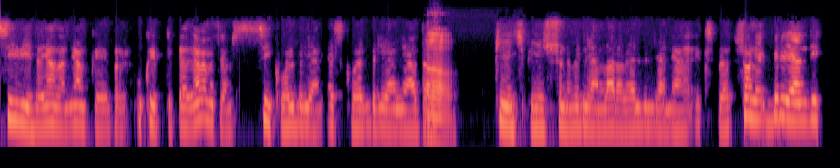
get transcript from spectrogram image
CV-de ýazan ýaňky bir ukyp diýip ýazýaňa, meselem, SQL bilýän, SQL bilýän ýa-da PHP şuny bilýän Laravel bilýän ýa ekspert şuny bilýän diýip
